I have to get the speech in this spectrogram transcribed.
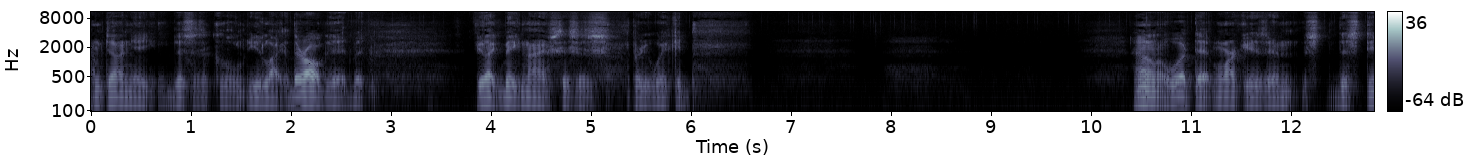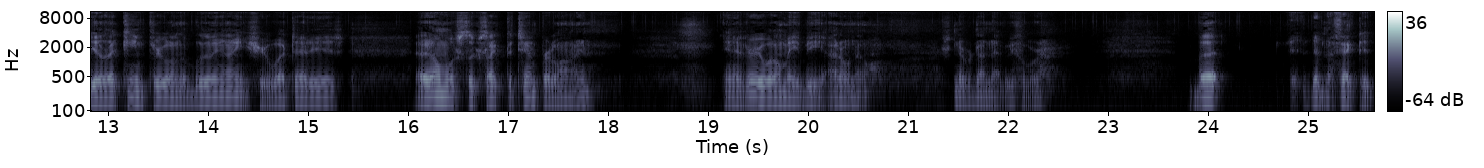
I'm telling you, this is a cool. You like? They're all good, but if you like big knives, this is pretty wicked. I don't know what that mark is in the steel that came through on the bluing. I ain't sure what that is. It almost looks like the temper line. And it very well may be. I don't know. I've never done that before. But it didn't affect it.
